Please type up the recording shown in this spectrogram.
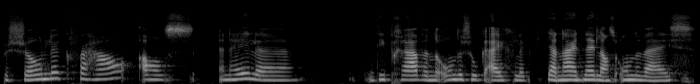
persoonlijk verhaal als een hele diepgravende onderzoek eigenlijk ja, naar het Nederlands onderwijs.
